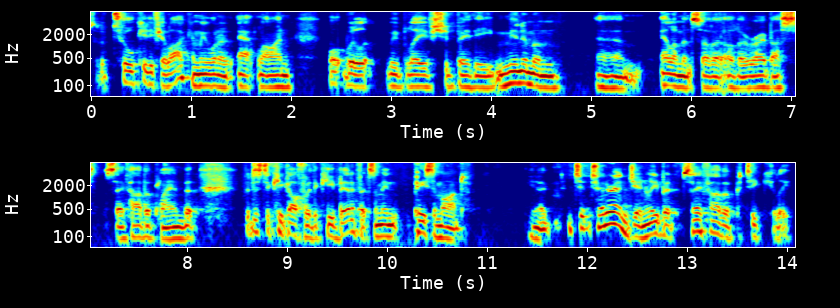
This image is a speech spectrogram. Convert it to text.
sort of toolkit if you like and we want to outline what will we believe should be the minimum um, elements of a, of a robust safe harbor plan. But but just to kick off with the key benefits i mean peace of mind you know, t- turnaround generally, but safe harbour particularly.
